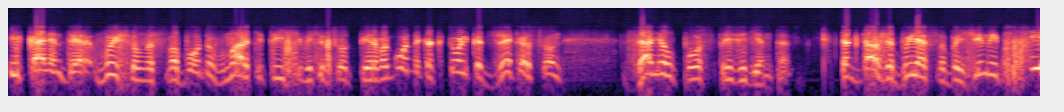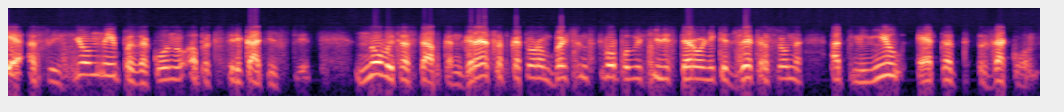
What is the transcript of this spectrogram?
и Календер вышел на свободу в марте 1801 года, как только Джефферсон занял пост президента. Тогда же были освобождены все осужденные по закону о подстрекательстве. Новый состав Конгресса, в котором большинство получили сторонники Джефферсона, отменил этот закон.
